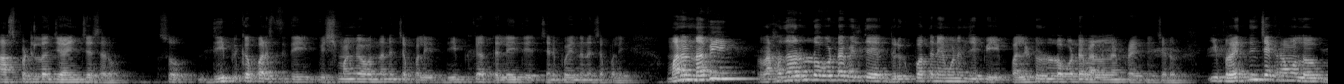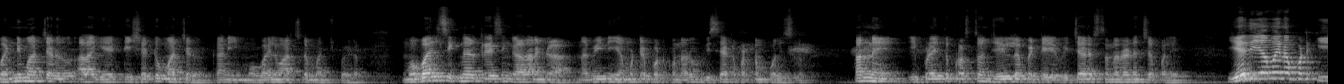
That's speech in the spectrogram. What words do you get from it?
హాస్పిటల్లో జాయిన్ చేశారు. సో దీపిక పరిస్థితి విషమంగా ఉందని చెప్పాలి. దీపిక తల్లి అయితే చనిపోయిందని చెప్పాలి. మన నవీన్ రహదారుల్లో గుండా వెళ్తే దొరికిపోతానేమోనని చెప్పి పల్లెటూరులో గుండా వెళ్ళాలని ప్రయత్నించాడు. ఈ ప్రయత్నించే క్రమంలో బండి మార్చాడు అలాగే టీ షర్టు మార్చాడు కానీ మొబైల్ మార్చడం మర్చిపోయాడు. మొబైల్ సిగ్నల్ ట్రేసింగ్ ఆధారంగా నవీన్ని ఎమ్మటే పట్టుకున్నారు విశాఖపట్నం పోలీసులు. తన్ని ఇప్పుడైతే ప్రస్తుతం జైల్లో పెట్టి విచారిస్తున్నారని చెప్పాలి. ఏది ఏమైనప్పటికీ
